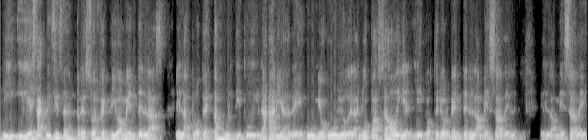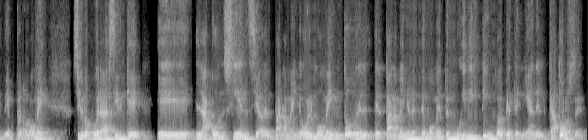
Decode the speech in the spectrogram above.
Y, y esa crisis se expresó efectivamente en las, en las protestas multitudinarias de junio, julio del año pasado y, y posteriormente en la mesa, del, en la mesa de, de Pronomé. Si uno pudiera decir que eh, la conciencia del panameño o el momento del, del panameño en este momento es muy distinto al que tenía en el 14.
